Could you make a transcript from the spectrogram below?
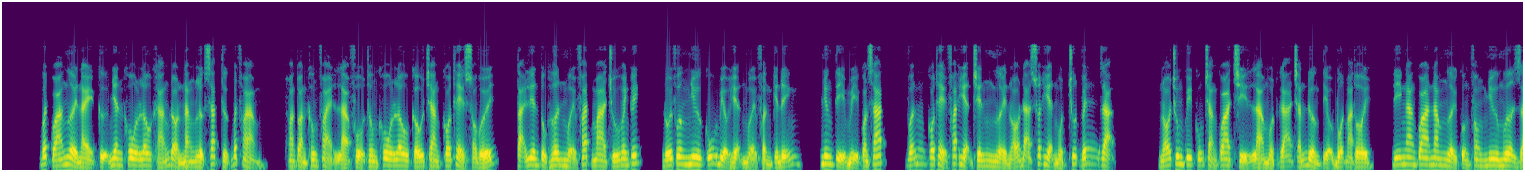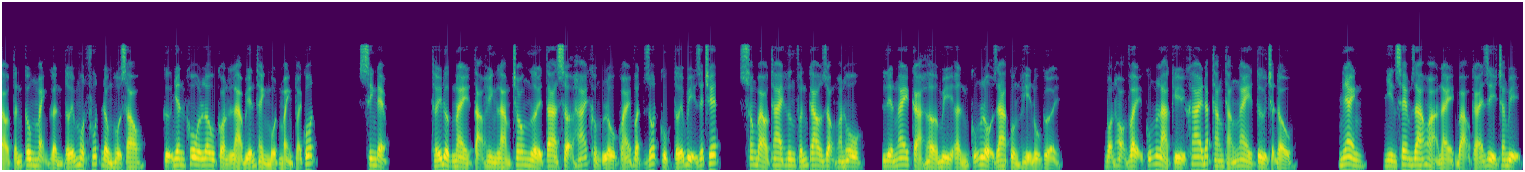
Bất quá người này cự nhân khô lâu kháng đòn năng lực sát thực bất phàm hoàn toàn không phải là phổ thông khô lâu cấu trang có thể so với, tại liên tục hơn mười phát ma chú oanh kích, đối phương như cũ biểu hiện mười phần kiên đĩnh nhưng tỉ mỉ quan sát, vẫn có thể phát hiện trên người nó đã xuất hiện một chút vết dạng. Nó trung quy cũng chẳng qua chỉ là một gã chắn đường tiểu bột mà thôi, đi ngang qua năm người cuồng phong như mưa rào tấn công mạnh gần tới một phút đồng hồ sau, cự nhân khô lâu còn là biến thành một mảnh toái cốt. Xinh đẹp. Thấy được này tạo hình làm cho người ta sợ hãi khổng lồ quái vật rốt cục tới bị giết chết, song bảo thai hưng phấn cao giọng hoan hô, liền ngay cả hờ mì ẩn cũng lộ ra cuồng hỉ nụ cười bọn họ vậy cũng là kỳ khai đắc thắng thắng ngay từ trận đầu. Nhanh nhìn xem ra hỏa này bạo cái gì trang bị.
